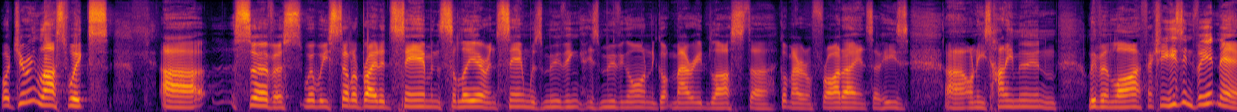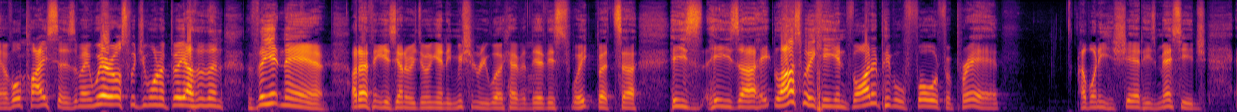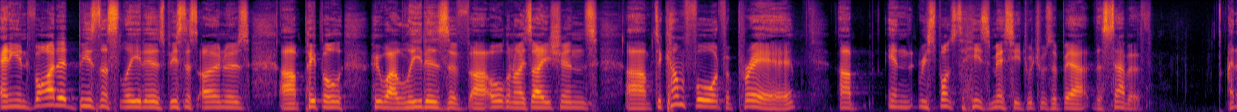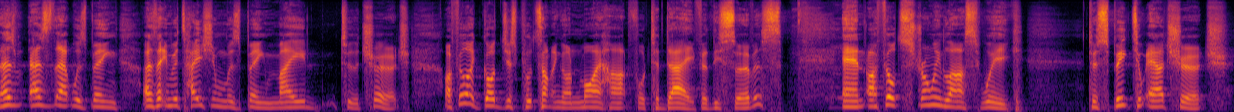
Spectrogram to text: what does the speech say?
Well, during last week's uh, service where we celebrated Sam and Celia, and Sam was moving, he's moving on and got married last, uh, got married on Friday, and so he's uh, on his honeymoon and living life. Actually, he's in Vietnam of all places. I mean, where else would you want to be other than Vietnam? I don't think he's going to be doing any missionary work over there this week, but uh, he's, he's uh, he, last week he invited people forward for prayer when he shared his message, and he invited business leaders, business owners, uh, people who are leaders of uh, organizations um, to come forward for prayer uh, in response to his message, which was about the Sabbath. And as, as that was being, as that invitation was being made to the church, I feel like God just put something on my heart for today, for this service. And I felt strongly last week to speak to our church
